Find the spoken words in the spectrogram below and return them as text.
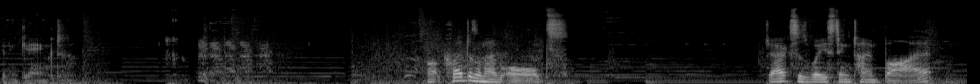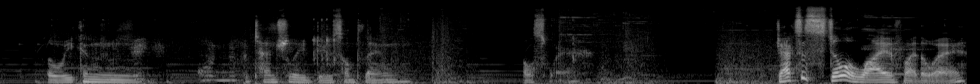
getting ganked. Oh, Kled doesn't have ults. Jax is wasting time bot, so we can potentially do something elsewhere. Jax is still alive, by the way.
